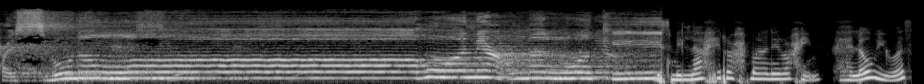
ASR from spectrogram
حسبنا الله ونعم الوكيل பிஸ்மில்லாஹி ரஹ்மானி ரஹீம் ஹலோ வியூவர்ஸ்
